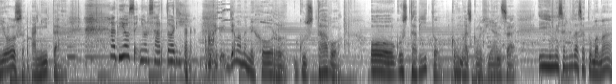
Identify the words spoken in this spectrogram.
Adiós, Anita. adiós, señor Sartori. Llámame mejor Gustavo o Gustavito con más confianza. Y me saludas a tu mamá.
